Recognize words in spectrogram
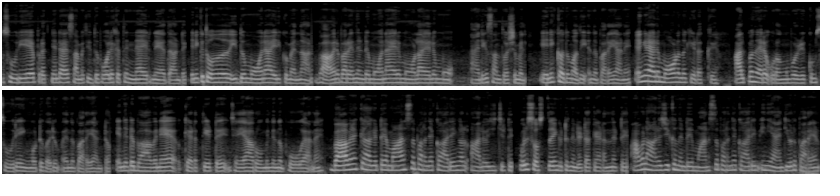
സൂര്യയെ പ്രഗ്നന്റ് ആയ സമയത്ത് ഇതുപോലൊക്കെ തന്നെയായിരുന്നു ഏതാണ്ട്. എനിക്ക് തോന്നുന്നത് ഇത് മോനായിരിക്കുമെന്നാണ്. ഭാവന പറയുന്നുണ്ട് മോനായാലും മോളായാലും മോ ആന്റിക്ക് സന്തോഷമല്ല? എനിക്കത് മതി എന്ന് പറയാണ്. എങ്ങനെയായാലും മോളൊന്ന് കിടക്ക്. അല്പനേരം ഉറങ്ങുമ്പോഴേക്കും സൂര്യ ഇങ്ങോട്ട് വരും എന്ന് പറയാൻ കേട്ടോ എന്നിട്ട് ഭാവനയെ കിടത്തിയിട്ട് ജയ ആ റൂമിൽ നിന്ന് പോവുകയാണ്. ഭാവനയ്ക്കാകട്ടെ മാനസ പറഞ്ഞ കാര്യങ്ങൾ ആലോചിച്ചിട്ട് ഒരു സ്വസ്ഥയും കിട്ടുന്നില്ല കേട്ടോ കിടന്നിട്ട്. അവൾ ആലോചിക്കുന്നുണ്ട് മാനസ പറഞ്ഞ കാര്യം ഇനി ആന്റിയോട് പറയണം.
